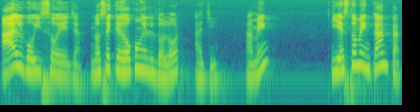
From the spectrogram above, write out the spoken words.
Algo hizo ella. No se quedó con el dolor allí. Amén. Y esto me encanta,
